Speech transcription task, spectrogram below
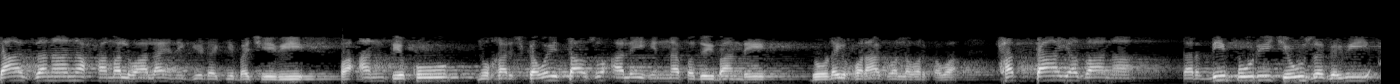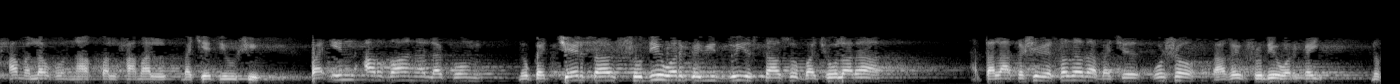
دا زنان حمل والا یعنی ګډه کې بچي وی فانفقو نو خرج کوي تاسو علیهن په دوی باندې ډوډۍ خوراک ول ورکوا حتا یزانا تر دې پوری چې وزګوي حمله ناقل حمل بچي دیوشي فإن أرضان لكم نو کچرتا شودي ورکوي دوی تاسو بچو لرا طلاق شوی خزه دا بچ وشو هغه شودي ورکي نو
